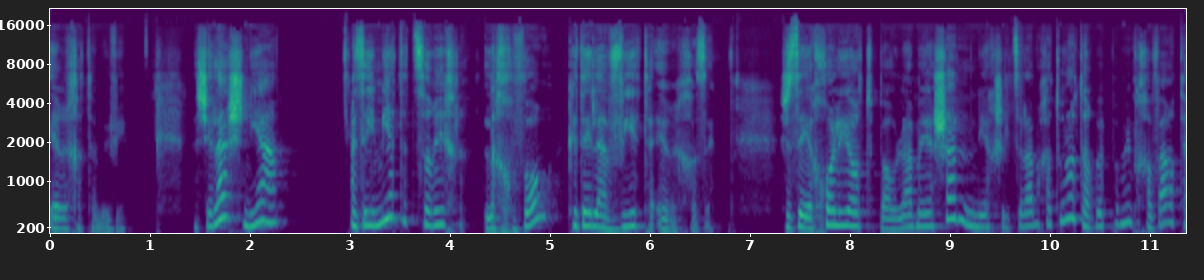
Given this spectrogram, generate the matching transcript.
ערך אתה מביא. השאלה השנייה זה עם מי אתה צריך לחבור כדי להביא את הערך הזה. שזה יכול להיות בעולם הישן נניח של צלם החתונות הרבה פעמים חברת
